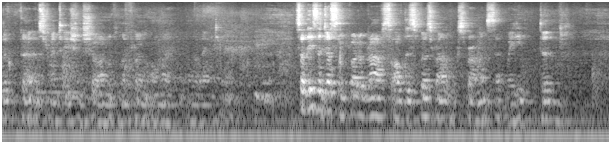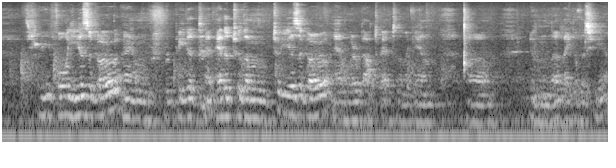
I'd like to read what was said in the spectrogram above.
With the instrumentation shown from the flume on the, on the left here. So these are just some photographs of this first round of experiments that we did three, four years ago and repeated, and added to them two years ago, and we're about to add to them again um, in uh, later this year.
